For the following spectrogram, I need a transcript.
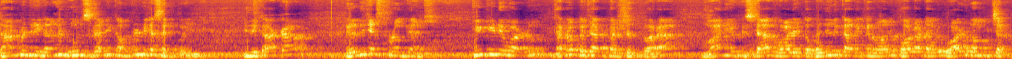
డార్మెంటరీ కానీ రూమ్స్ కానీ కంప్లీట్గా సరిపోయింది. ఇది కాక రిలీజియస్ ప్రోగ్రామ్స్ టీటీడీ వాళ్ళు ధర్మప్రచార పరిషత్ ద్వారా వారి యొక్క స్టాఫ్ వాళ్ళ యొక్క భజన కార్యక్రమాలు కోలాటాలు వాళ్ళు పంపించారు.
